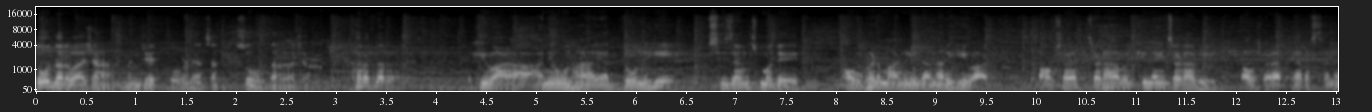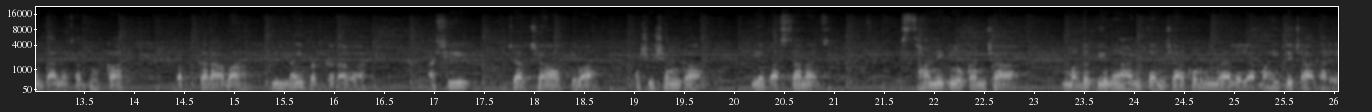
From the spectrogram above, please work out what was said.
तो दरवाजा म्हणजे तोरण्याचा चोर दरवाजा. खरं तर हिवाळा आणि उन्हाळा या दोन्ही सीझन्समध्ये अवघड मानली जाणारी ही वाट. पावसाळ्यात चढावी की नाही चढावी? पावसाळ्यात ह्या रस्त्याने जाण्याचा धोका पत्करावा की नाही पत्करावा? अशी चर्चा किंवा अशी शंका येत असतानाच स्थानिक लोकांच्या मदतीनं आणि त्यांच्याकडून मिळालेल्या माहितीच्या आधारे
